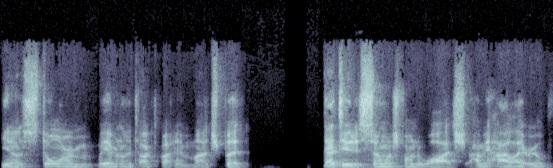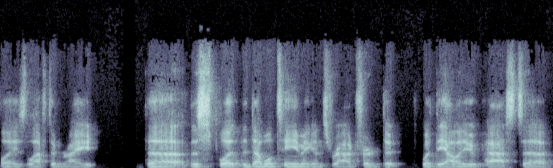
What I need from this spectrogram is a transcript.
you know, Storm, we haven't really talked about him much, but that dude is so much fun to watch. I mean, highlight reel plays left and right. The the split, the double team against Radford the, with the alley oop pass to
